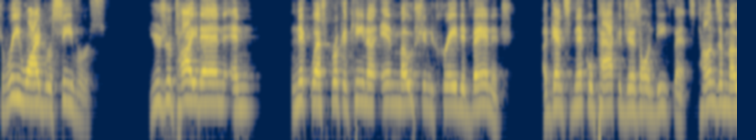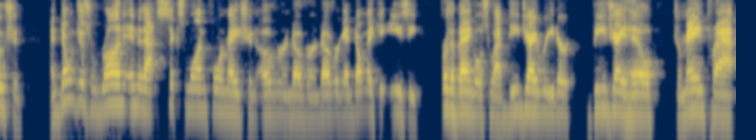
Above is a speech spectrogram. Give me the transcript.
three wide receivers, Use your tight end and Nick Westbrook-Ikhine in motion to create advantage against nickel packages on defense. Tons of motion. And don't just run into that 6 1 formation over and over and over again. Don't make it easy for the Bengals who have DJ Reader, BJ Hill, Germaine Pratt,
